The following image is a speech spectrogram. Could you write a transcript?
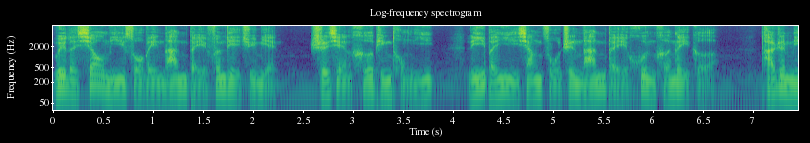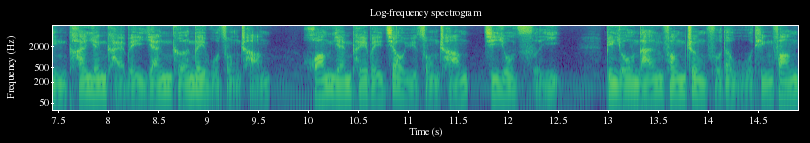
为了消弭所谓南北分裂局面，实现和平统一，李本义想组织南北混合内阁，他任命谭延闿为严格内务总长。黄炎培为教育总长，即有此意，并由南方政府的武廷芳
